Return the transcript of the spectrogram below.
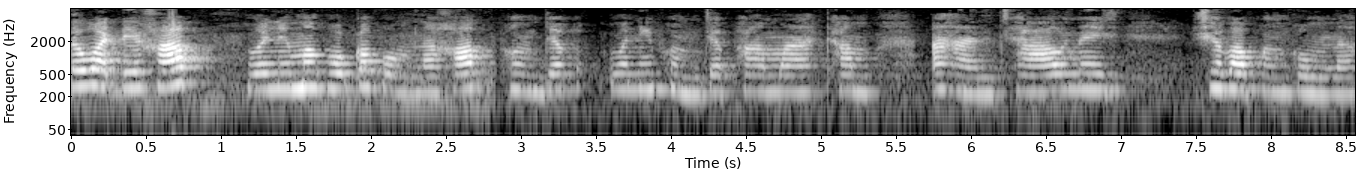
สวัสดีครับ วันนี้มาพบกับผมนะครับ ผมจะวันนี้ผมจะพามาทำอาหารเช้าในฉบับของผมนะ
